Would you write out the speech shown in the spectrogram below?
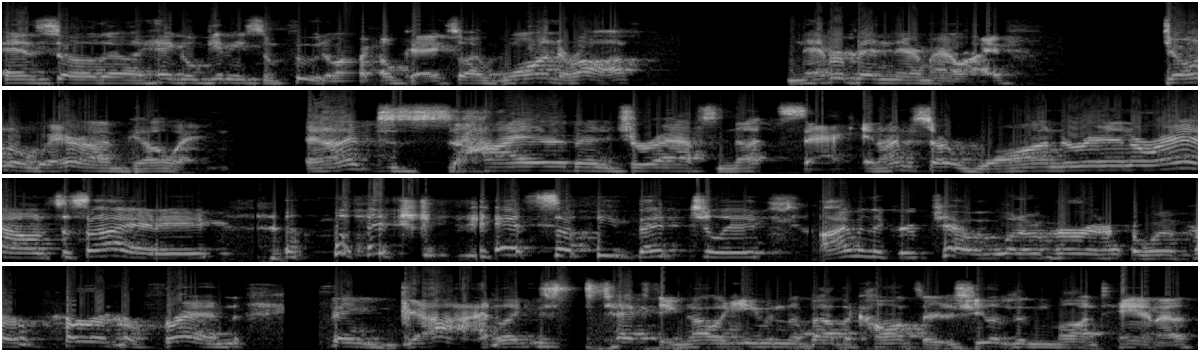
And so they're like, "Hey, go get me some food." I'm like, "Okay." So I wander off. Never been there in my life. Don't know where I'm going. And I'm just higher than a giraffe's nutsack, and I'm just start wandering around society. like, and so eventually, I'm in the group chat with one of her and her, with her, her and her friend. Thank God, like just texting, not like even about the concert. She lives in Montana,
